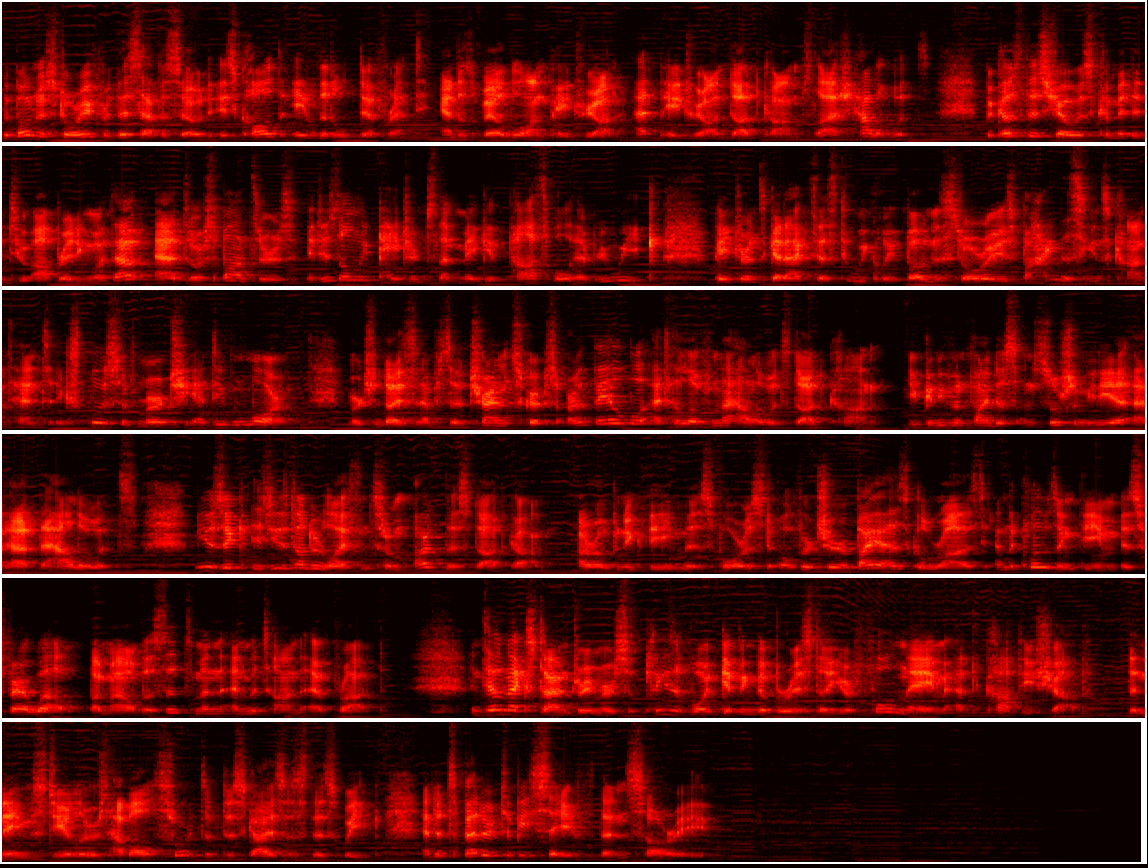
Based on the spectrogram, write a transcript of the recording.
The bonus story for this episode is called A Little Different and is available on Patreon at patreon.com slash hallowoods. Because this show is committed to operating without ads or sponsors, it is only patrons that make it possible every week. Patrons get access to weekly bonus stories, behind-the-scenes content, exclusive merch, and even more. Merchandise and episode transcripts are available at hellofromthehallowoods.com. You can even find us on social media at, at the Hallowoods. Music is used under license from artlist.com. Our opening theme is Forest Overture by Ehezkel Raz, and the closing theme is Farewell by Malva Sitzman and Matan Efrat. Until next time, dreamers, please avoid giving the barista your full name at the coffee shop. The name stealers have all sorts of disguises this week, and it's better to be safe than sorry.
